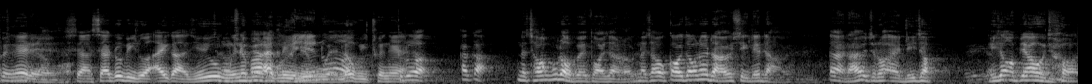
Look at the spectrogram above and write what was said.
ထွင်ခဲ့တယ်ဆရာဆရာတို့ပြီးတော့အိုက်ကရိုးရိုးငွေနှစ်ဖက်အကလေးနဲ့ပဲလောက်ပြီးထွင်ခဲ့သူတို့ကအက်ကနှစ်ချောင်းခုလောက်ပဲသွားကြတော့နှစ်ချောင်းကောက်ချောင်းနဲ့ဒါပဲရှိတ်လဲတာပဲအဲ့ဒါဒါပဲကျွန်တော်အဲ့လေးချောင်းလေးချောင်းအပြားကိုကျွန်တော်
